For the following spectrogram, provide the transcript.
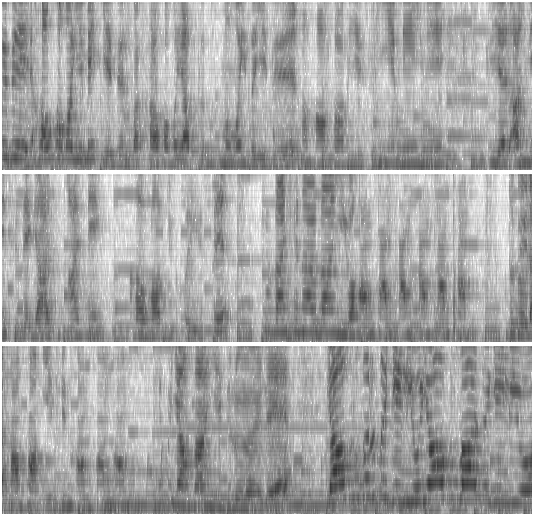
Bebe hav hava yemek yedir. Bak hav hava yaptığımız mamayı da yedir. Hav hav yesin yemeğini. Diğer annesi de gelsin. Anne hav havcık da yesin. Şuradan kenardan yiyor ham ham ham ham ham ham. Bu da böyle ham ham yesin ham ham ham. Değil mi? Yandan yedir öyle. Yavruları da geliyor. Yavrular da geliyor.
